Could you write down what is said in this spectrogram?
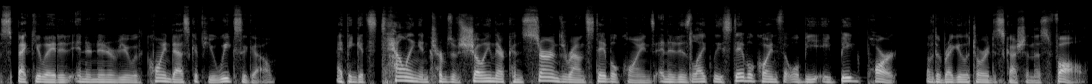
speculated in an interview with Coindesk a few weeks ago. I think it's telling in terms of showing their concerns around stablecoins, and it is likely stablecoins that will be a big part of the regulatory discussion this fall.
